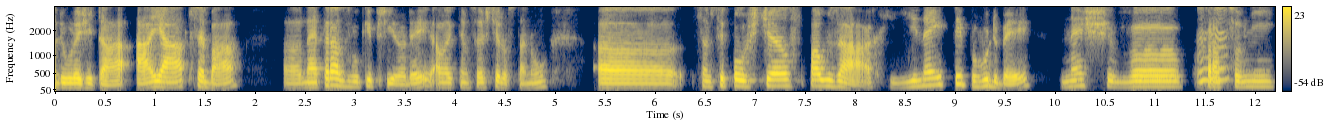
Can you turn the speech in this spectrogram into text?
důležitá. A já třeba, eh, ne teda zvuky přírody, ale k těm se ještě dostanu, uh, jsem si pouštěl v pauzách jiný typ hudby, než v mm-hmm. pracovní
